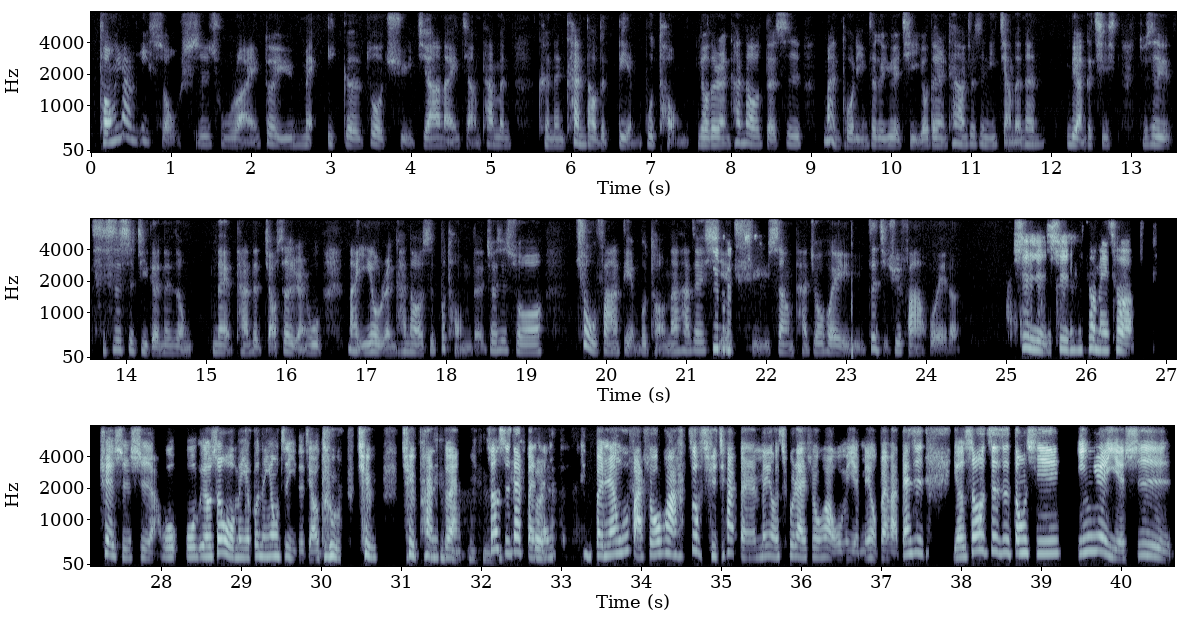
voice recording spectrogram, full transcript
同样一首诗出来，对于每一个作曲家来讲，他们可能看到的点不同。有的人看到的是曼陀林这个乐器，有的人看到就是你讲的那两个其就是十四世纪的那种那他的角色人物。那也有人看到的是不同的，就是说触发点不同，那他在写曲上他就会自己去发挥了。是是，没错没错。确实是啊，我我有时候我们也不能用自己的角度 去去判断。说实在，本人本人无法说话，作曲家本人没有出来说话，我们也没有办法。但是有时候这些东西，音乐也是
